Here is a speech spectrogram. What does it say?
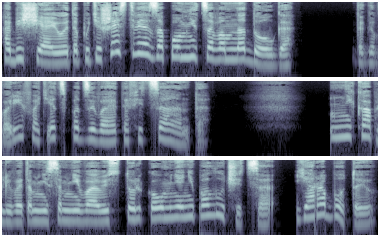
Обещаю, это путешествие запомнится вам надолго». Договорив, отец подзывает официанта. «Ни капли в этом не сомневаюсь, только у меня не получится. Я работаю».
